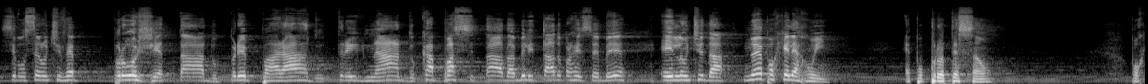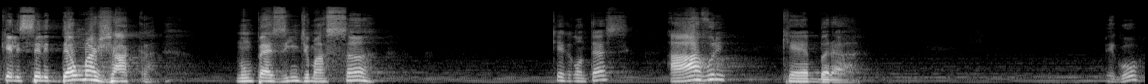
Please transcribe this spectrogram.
se você não estiver projetado, preparado, treinado, capacitado, habilitado para receber, ele não te dá. Não é porque ele é ruim, é por proteção. Porque ele, se ele der uma jaca num pezinho de maçã, o que, que acontece? A árvore quebra. Pegou?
